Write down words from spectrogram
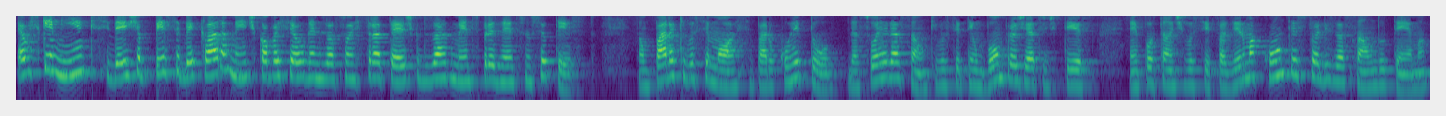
É o esqueminha que se deixa perceber claramente qual vai ser a organização estratégica dos argumentos presentes no seu texto. Então, para que você mostre para o corretor da sua redação que você tem um bom projeto de texto, é importante você fazer uma contextualização do tema,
